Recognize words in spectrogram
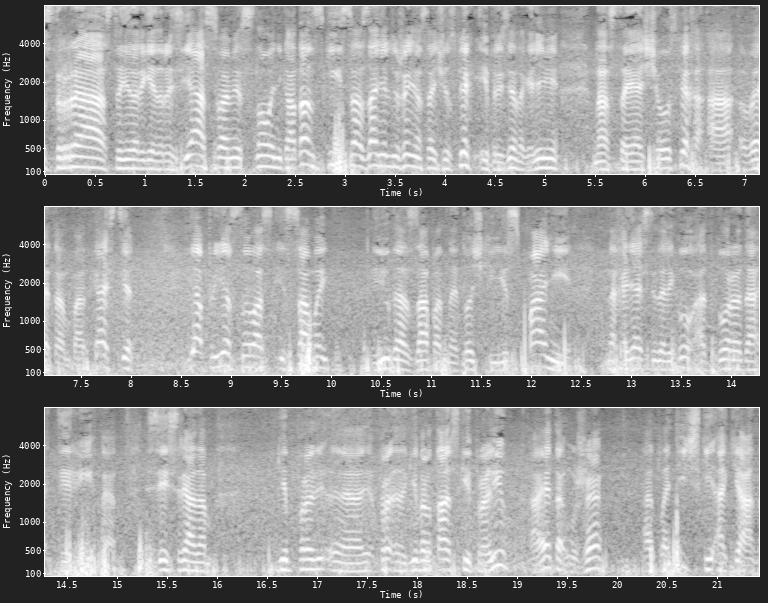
Здравствуйте, дорогие друзья! С вами снова Николай Танский, создатель движения «Настоящий успех» и президент Академии «Настоящего успеха». А в этом подкасте я приветствую вас из самой юго-западной точки Испании, находясь недалеко от города Терифе. Здесь рядом Гибралтарский пролив, а это уже Атлантический океан.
